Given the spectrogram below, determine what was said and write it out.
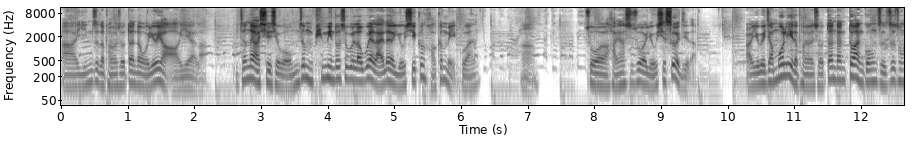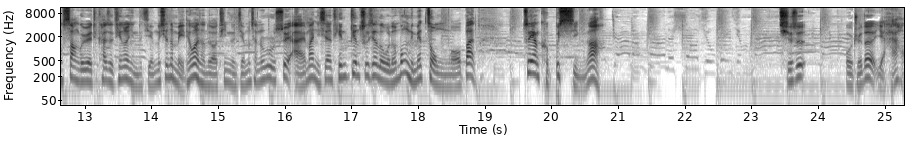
啊银子的朋友说：“段段，我又要熬夜了，你真的要谢谢我。我们这么拼命都是为了未来的游戏更好更美观，啊，做好像是做游戏设计的。”啊，一位叫茉莉的朋友说：“段段段公子，自从上个月开始听了你的节目，现在每天晚上都要听你的节目才能入睡。哎妈，你现在天天出现在我的梦里面，怎么办？这样可不行啊！其实我觉得也还好。”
